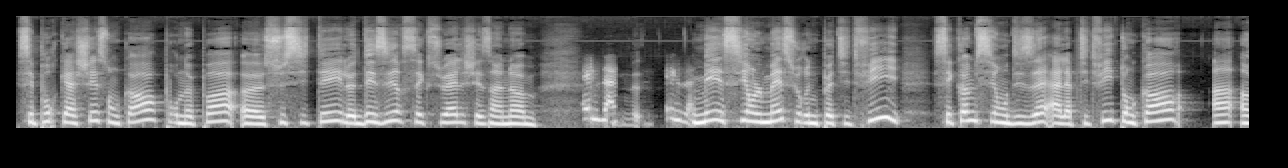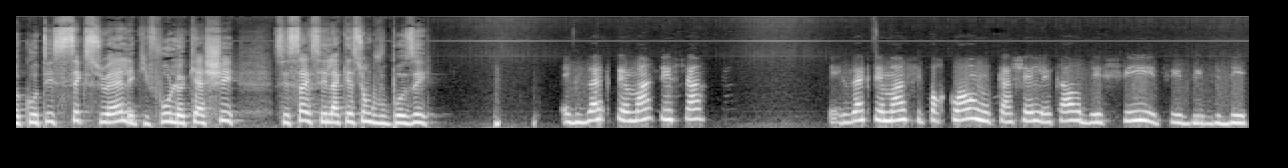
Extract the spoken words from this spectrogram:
c'est pour cacher son corps, pour ne pas euh, susciter le désir sexuel chez un homme. Exact. exact. Mais si on le met sur une petite fille, c'est comme si on disait à la petite fille, ton corps a un côté sexuel et qu'il faut le cacher. C'est ça, c'est la question que vous posez. Exactement, c'est ça. Exactement, c'est pourquoi on cachait les corps des filles et des, des,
